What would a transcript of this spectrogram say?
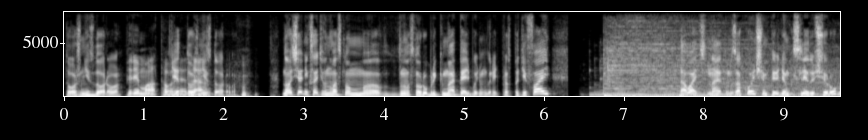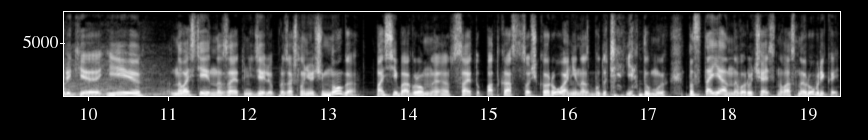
тоже не здорово. Перематывали, Это тоже да. не здорово. Но сегодня, кстати, в, новостном, э, в новостной рубрике мы опять будем говорить про Spotify. Давайте на этом закончим, перейдем к следующей рубрике. И новостей за эту неделю произошло не очень много. Спасибо огромное сайту podcast.ru. Они нас будут, я думаю, постоянно выручать с новостной рубрикой.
